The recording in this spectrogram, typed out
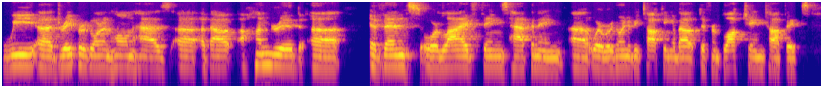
we uh, Draper Goren Holm has uh, about a hundred uh, events or live things happening uh, where we're going to be talking about different blockchain topics.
